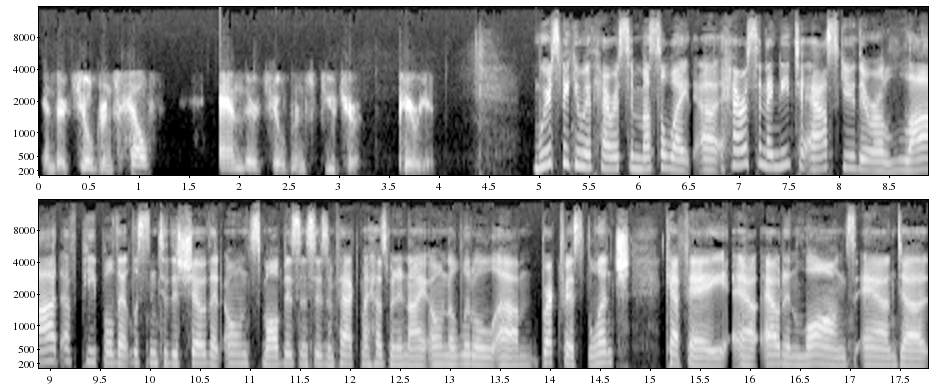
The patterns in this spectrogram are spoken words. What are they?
in their children's health, and their children's future, period. We're speaking with Harrison Musselwhite. Uh, Harrison, I need to ask you there are a lot of people that listen to the show that own small businesses. In fact, my husband and I own a little um, breakfast lunch cafe out, out in Longs, and uh,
